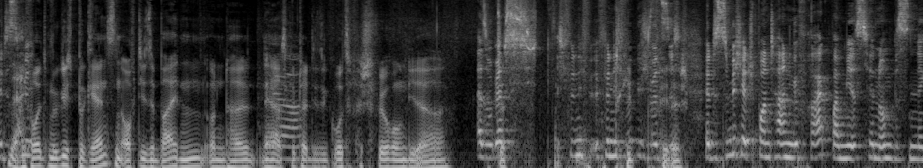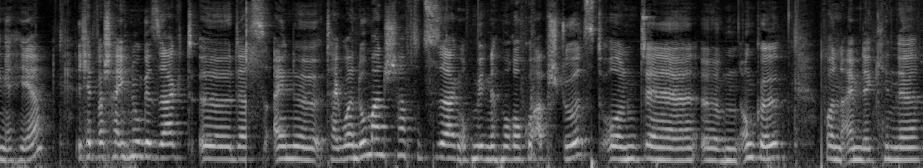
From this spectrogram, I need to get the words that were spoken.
ja, ich wollte es möglichst begrenzen auf diese beiden und halt, ja, ja, es gibt halt diese große Verschwörung, die da. Also ganz, das ich finde find ich wirklich witzig. Hättest du mich jetzt spontan gefragt, bei mir ist ja noch ein bisschen länger her. Ich hätte wahrscheinlich nur gesagt, äh, dass eine Taekwondo-Mannschaft sozusagen auf dem Weg nach Marokko abstürzt und der ähm, Onkel von einem der Kinder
